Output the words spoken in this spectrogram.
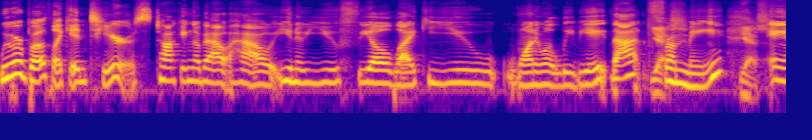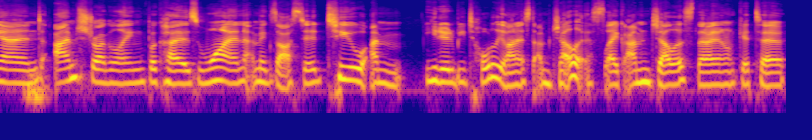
we were both like in tears talking about how, you know, you feel like you want to alleviate that Yes. from me. Yes. And I'm struggling because one, I'm exhausted. Two, I'm, you know, to be totally honest, I'm jealous. Like I'm jealous that I don't get to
